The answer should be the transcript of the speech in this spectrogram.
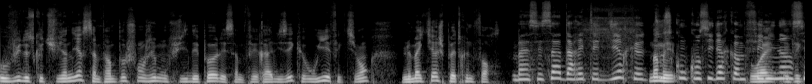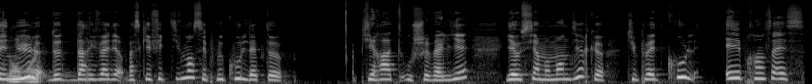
au vu de ce que tu viens de dire, ça me fait un peu changer mon fusil d'épaule et ça me fait réaliser que oui, effectivement, le maquillage peut être une force. Bah, c'est ça, d'arrêter de dire que Non, tout mais- ce qu'on considère comme Ouais, féminin, c'est nul, ouais. d'arriver à dire. Parce qu'effectivement, c'est plus cool d'être euh, pirate ou chevalier. Il y a aussi un moment de dire que tu peux être cool et princesse.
